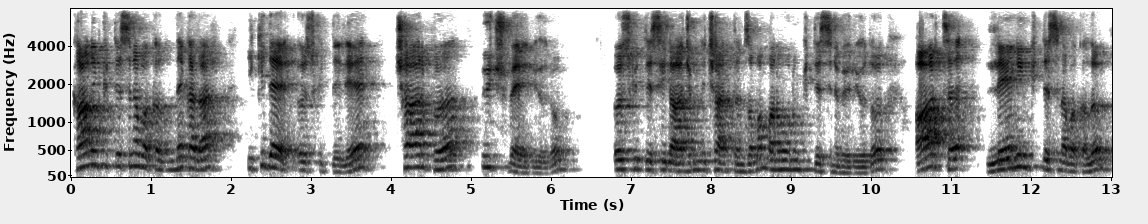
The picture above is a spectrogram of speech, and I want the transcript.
K'nın kütlesine bakalım ne kadar? 2D öz kütleli çarpı 3V diyorum. Öz kütlesiyle hacmini çarptığım zaman bana onun kütlesini veriyordu. Artı L'nin kütlesine bakalım.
